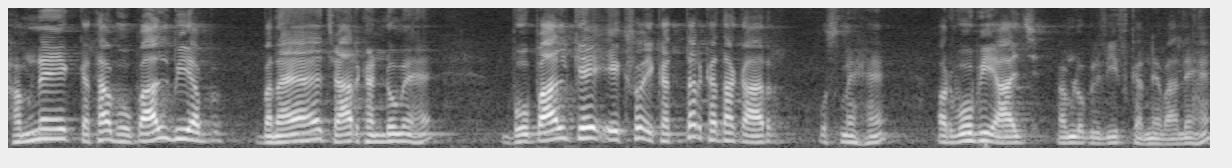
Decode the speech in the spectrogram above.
हमने एक कथा भोपाल भी अब बनाया है, चार खंडों में है। भोपाल के 171 कथाकार उसमें हैं और वो भी आज हम लोग रिलीज़ करने वाले हैं।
